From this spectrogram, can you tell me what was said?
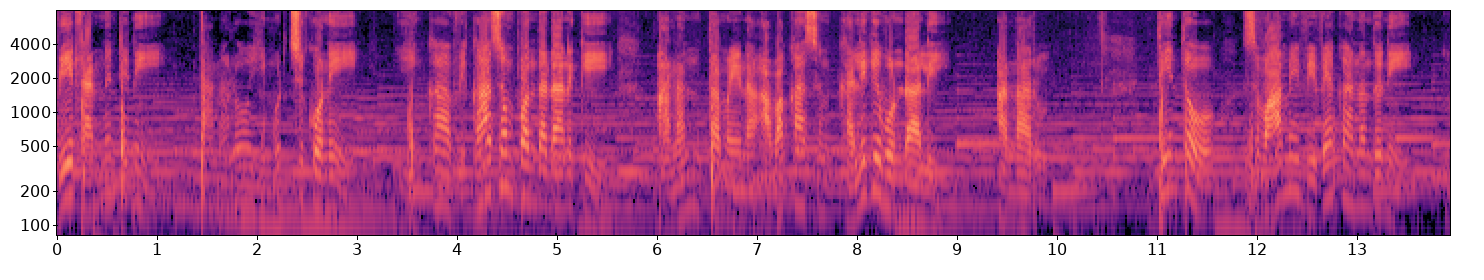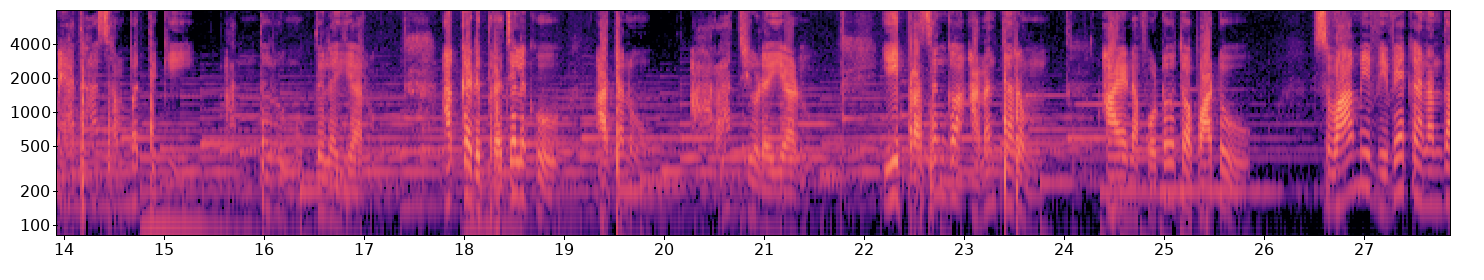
వీటన్నింటినీ తనలో ఇముడ్చుకొని ఇంకా వికాసం పొందడానికి అనంతమైన అవకాశం కలిగి ఉండాలి అన్నారు. దీంతో స్వామి వివేకానందుని మేధా సంపత్తికి అందరూ ముగ్ధులయ్యారు. అక్కడి ప్రజలకు అతను ఆరాధ్యుడయ్యాడు. ఈ ప్రసంగం అనంతరం ఆయన ఫోటోతో పాటు Swami Vivekananda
